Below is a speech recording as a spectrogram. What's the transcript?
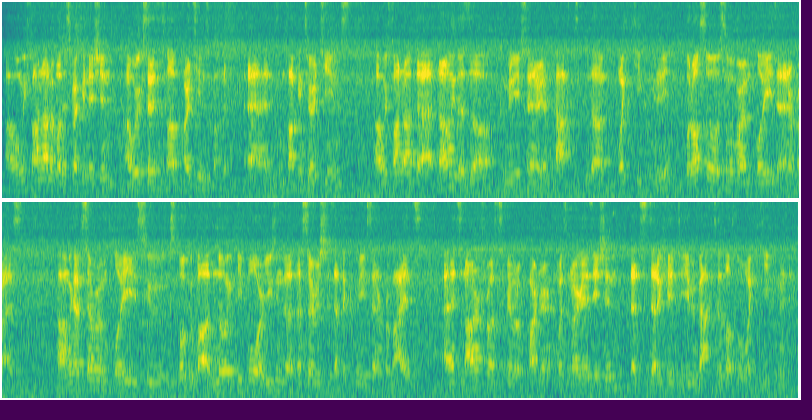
Uh, when we found out about this recognition, uh, we were excited to tell our teams about it. And from talking to our teams, uh, we found out that not only does the community center impact the Waikiki community, but also some of our employees at Enterprise. Um, we have several employees who spoke about knowing people or using the, the services that the community center provides. And it's an honor for us to be able to partner with an organization that's dedicated to giving back to the local Waikiki community.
